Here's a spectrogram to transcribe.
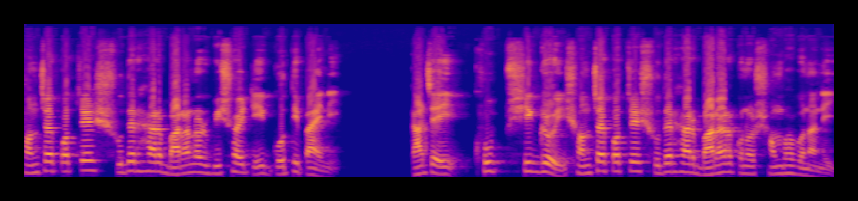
সঞ্চয়পত্রের সুদের হার বাড়ানোর বিষয়টি গতি পায়নি। কাজেই খুব শীঘ্রই সঞ্চয়পত্রের সুদের হার বাড়ার কোনো সম্ভাবনা নেই।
